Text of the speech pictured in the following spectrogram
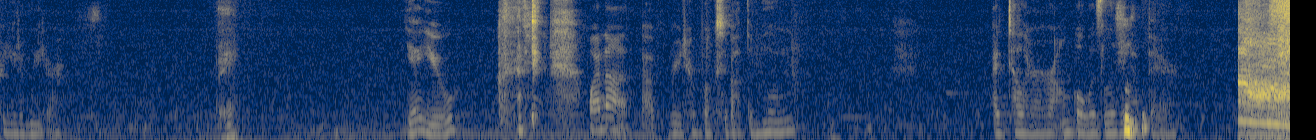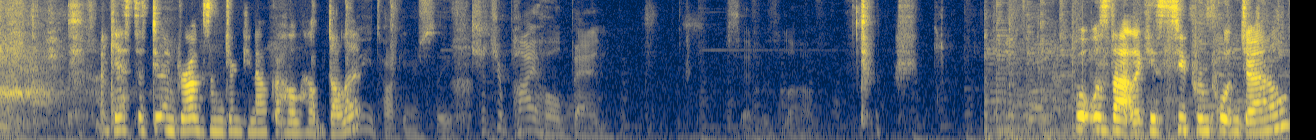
For you to meet her. Me? Yeah, you. Why not? Uh, read her books about the moon. I'd tell her her uncle was living up there. I guess does doing drugs and drinking alcohol help dull Why it? are you talking your sleep? Shut your pie hole, Ben. Said with love. What was that? Like his super important journal?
